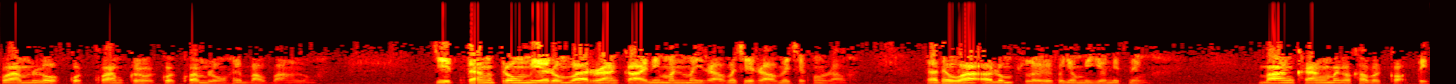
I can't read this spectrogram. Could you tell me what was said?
ความโลภกดความโกรธกดความหลงให้เบาบางลง จิตตั้งตรงมีอารมณ์ว่าร่างกายนี้มันไม่เราไม่ใช่เราไม่ใช่ของเรา แต่ถ้าว่าอารมณ์เผลอก็ยังมีอยู่นิดหนึ่ง บางครั้งมันก็เข้าไปเกาะติด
